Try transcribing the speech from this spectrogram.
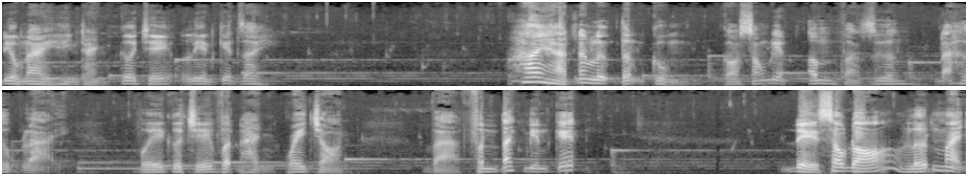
Điều này hình thành cơ chế liên kết dây. Hai hạt năng lượng tận cùng có sóng điện âm và dương đã hợp lại với cơ chế vận hành quay tròn và phân tách liên kết để sau đó lớn mạnh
